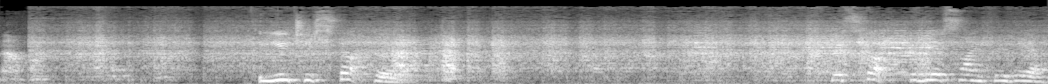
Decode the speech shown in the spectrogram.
That Are you two stuck here? You're stuck. Give me a sign through here.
